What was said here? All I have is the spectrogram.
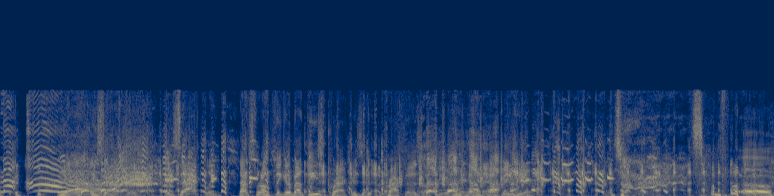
Yeah, exactly. Exactly. That's what I'm thinking about these crackers. Uh, crackers up here. Up in here. It's, it's-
